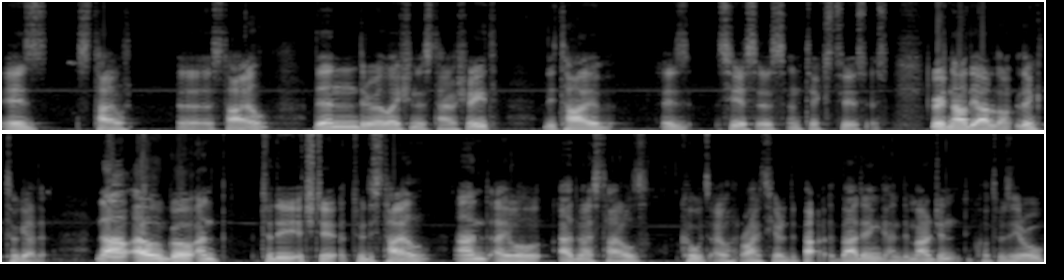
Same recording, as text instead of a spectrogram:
is style uh, style. Then the relation is style sheet. The type is css and text css great now they are linked together. Now I will go and to the ht to the style and I will add my styles codes. I will write here the padding and the margin equal to zero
